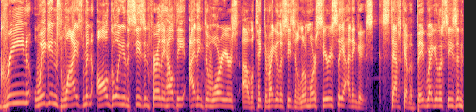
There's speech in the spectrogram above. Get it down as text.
Green, Wiggins, Wiseman, all going into the season fairly healthy. I think the Warriors uh, will take the regular season a little more seriously. I think Steph's going to have a big regular season.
